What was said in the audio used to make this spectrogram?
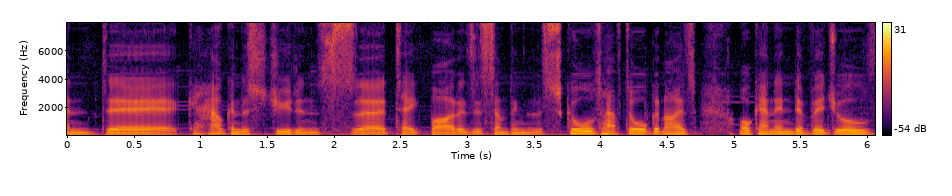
and uh, how can the students uh, take part? Is this something that the schools have to organise, or can individuals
